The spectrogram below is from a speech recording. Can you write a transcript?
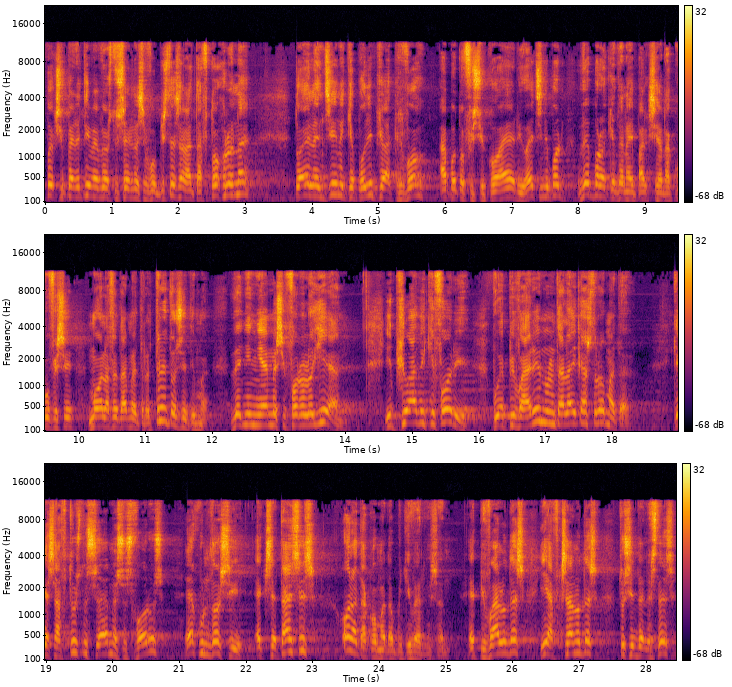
που εξυπηρετεί βεβαίως τους Έλληνες εφοπλιστές, αλλά ταυτόχρονα το LNG είναι και πολύ πιο ακριβό από το φυσικό αέριο. Έτσι λοιπόν δεν πρόκειται να υπάρξει ανακούφιση με όλα αυτά τα μέτρα. Τρίτο ζήτημα, δεν είναι η έμεση φορολογία. Οι πιο άδικοι φόροι που επιβαρύνουν τα λαϊκά στρώματα. Και σε αυτούς τους έμεσους φόρους έχουν δώσει εξετάσεις όλα τα κόμματα που κυβέρνησαν επιβάλλοντας ή αυξάνοντας τους συντελεστές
